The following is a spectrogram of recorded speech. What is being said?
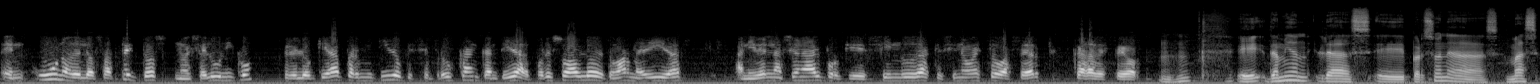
en uno de los aspectos, no es el único, pero lo que ha permitido que se produzcan cantidad. Por eso hablo de tomar medidas a nivel nacional, porque sin duda que si no esto va a ser cada vez peor. Eh, Damián, las eh, personas más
